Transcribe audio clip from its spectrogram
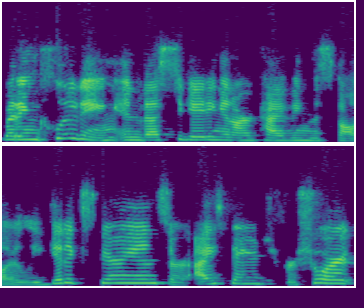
but including investigating and archiving the scholarly Git experience, or IASGE for short,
